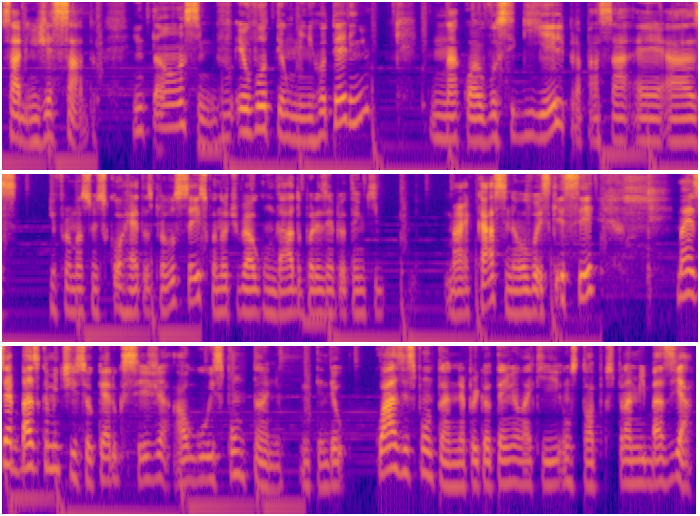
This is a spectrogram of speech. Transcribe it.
sabe, engessado. Então, assim, eu vou ter um mini roteirinho na qual eu vou seguir ele para passar é, as informações corretas para vocês. Quando eu tiver algum dado, por exemplo, eu tenho que marcar, senão eu vou esquecer. Mas é basicamente isso, eu quero que seja algo espontâneo, entendeu? Quase espontâneo, né? Porque eu tenho aqui uns tópicos para me basear.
